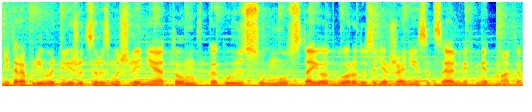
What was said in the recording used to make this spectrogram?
неторопливо движутся размышления о том, в какую сумму встает городу содержание социальных медматов.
